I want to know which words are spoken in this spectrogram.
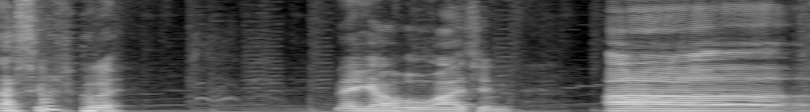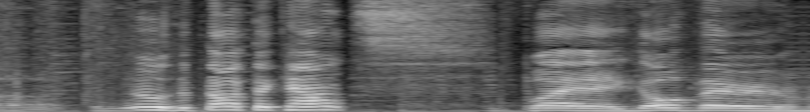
That's gonna do it. Thank y'all for watching. Uh, it was the thought that counts, but Gowther.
